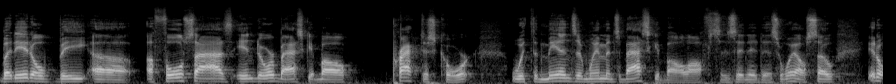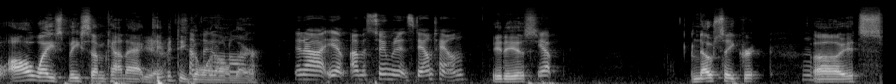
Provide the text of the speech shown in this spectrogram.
but it'll be uh, a full size indoor basketball practice court with the men's and women's basketball offices in it as well. So it'll always be some kind of activity Something going, on, there. And I, yeah, I'm assuming it's downtown. It is. Yep. No secret. Mm-hmm. Uh, it's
